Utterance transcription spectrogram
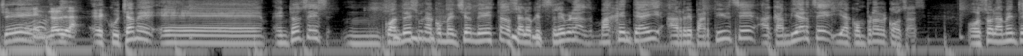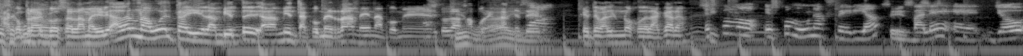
Che, Eh, no la- escúchame, eh, entonces, mm, cuando es una convención de esta, o sea, lo que se celebra, va gente ahí a repartirse, a cambiarse y a comprar cosas. O solamente a se comprar juntan- cosas, la mayoría. A dar una vuelta y el ambiente, al ambiente, a comer ramen, a comer cosas japonesas que te, que te valen un ojo de la cara. Es como, es como una feria, Sí, sí, ¿vale? Eh, yo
